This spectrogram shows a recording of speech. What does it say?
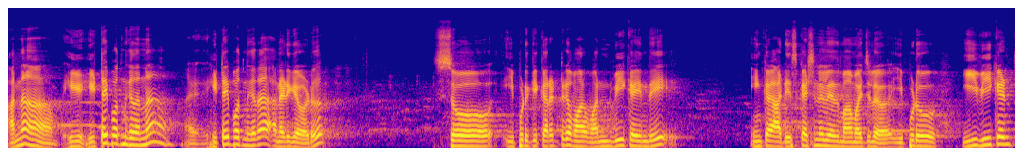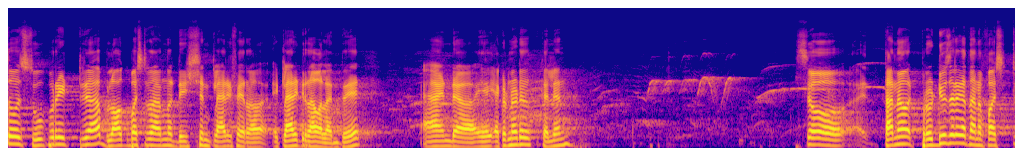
అన్న హిట్ అయిపోతుంది కదన్నా హిట్ అయిపోతుంది కదా? అని అడిగేవాడు. సో ఇప్పటికి కరెక్ట్గా వన్ వీక్ అయింది. ఇంకా ఆ డిస్కషనే లేదు మా మధ్యలో. ఇప్పుడు ఈ వీకెండ్తో సూపర్ హిట్గా బ్లాక్ బస్టర్ అన్న డెసిషన్ క్లారిఫై రా క్లారిటీ రావాలంతే. అండ్ uh, ఎక్కడున్నాడు కళ్యాణ్? సో తన ప్రొడ్యూసర్గా తన ఫస్ట్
